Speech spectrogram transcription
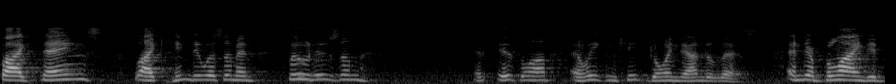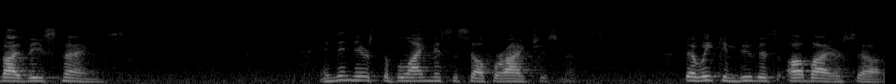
by things like Hinduism and Buddhism and Islam, and we can keep going down the list and they're blinded by these things. And then there's the blindness of self righteousness. That we can do this all by ourselves.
